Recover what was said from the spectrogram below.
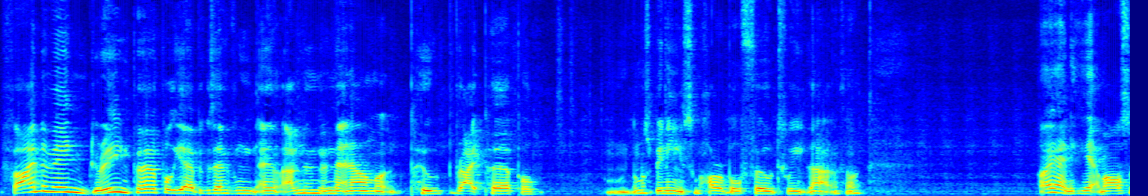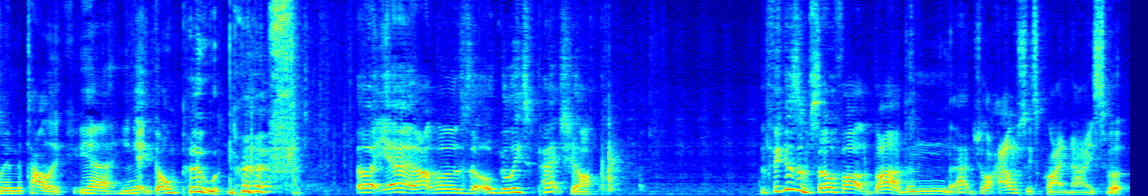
Find them in green, purple, yeah, because everything, I've never met an animal poo bright purple. Hmm, they must be eating some horrible food to eat that. Oh yeah, and you can get them also in metallic. Yeah, you can get gold poo. oh yeah, that was the Ugglys Pet Shop. The figures themselves aren't bad, and the actual house is quite nice, but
